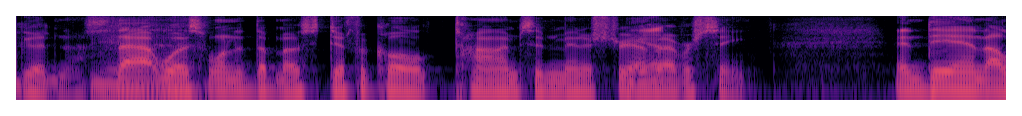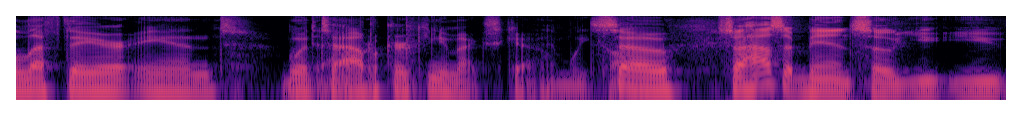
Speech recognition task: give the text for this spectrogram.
goodness. That was one of the most difficult times in ministry I've ever seen. And then I left there and went, to to Albuquerque, New Mexico. And we so so how's it been? So you you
